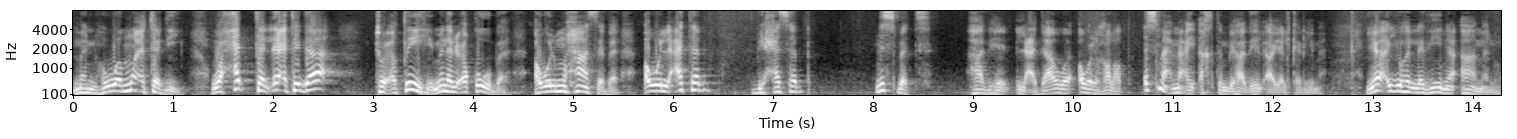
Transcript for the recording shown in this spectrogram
من هو معتدي وحتى الاعتداء تعطيه من العقوبة أو المحاسبة أو العتب بحسب نسبة هذه العداوة أو الغلط، اسمع معي أختم بهذه الآية الكريمة. يا أيها الذين آمنوا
